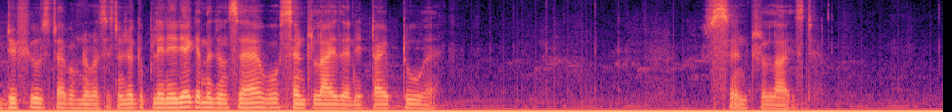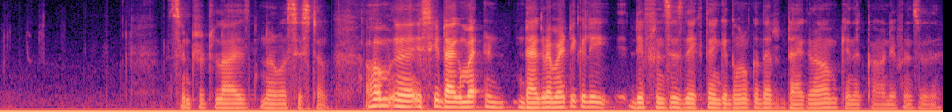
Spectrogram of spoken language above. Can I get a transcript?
diffuse type of nervous system जो कि प्लेन एरिया के अंदर जो है वो सेंट्रलाइज यानी टाइप टू है। सेंट्रलाइज्ड सेंट्रलाइज नर्वस सिस्टम अब हम इसकी डायग्रामेटिकली डिफरेंसेस देखते हैं कि दोनों के अंदर डायग्राम के अंदर कहाँ डिफरेंसेस हैं।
